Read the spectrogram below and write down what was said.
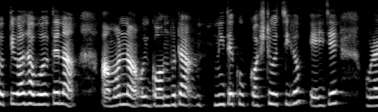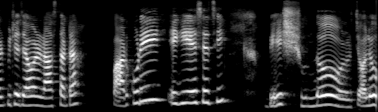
সত্যি কথা বলতে না, আমার না ওই গন্ধটা নিতে খুব কষ্ট হচ্ছিল। এই যে ঘোড়ার পিঠে যাওয়ার রাস্তাটা পার করেই এগিয়ে এসেছি। বেশ সুন্দর। চলো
